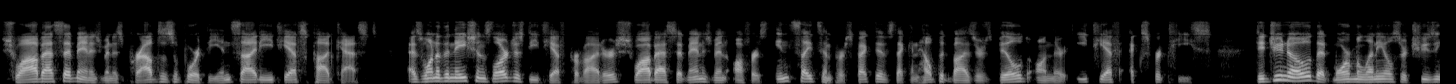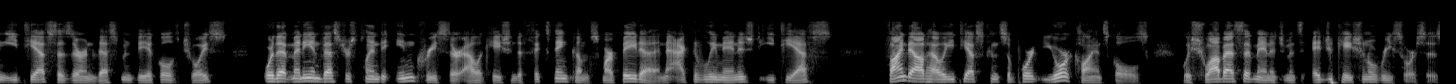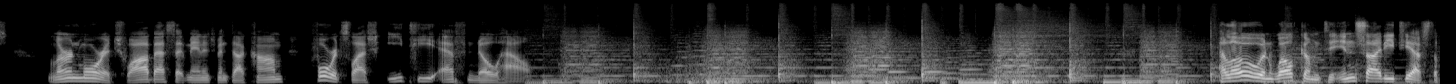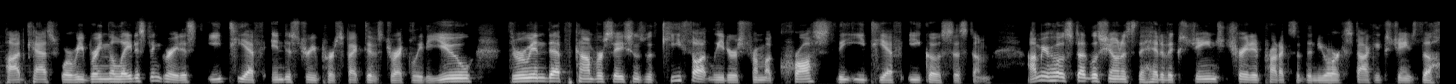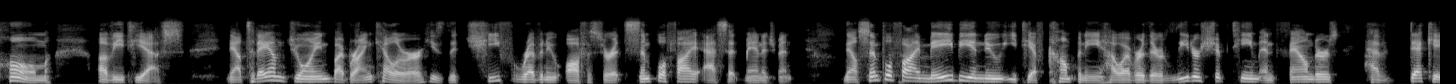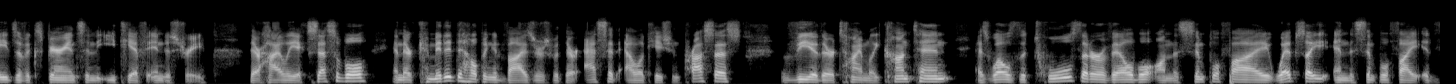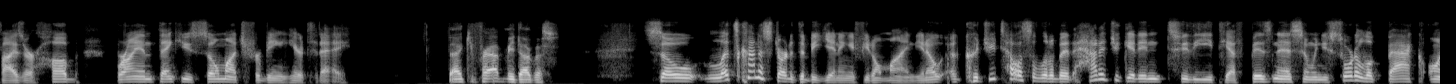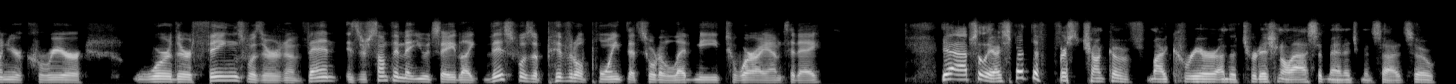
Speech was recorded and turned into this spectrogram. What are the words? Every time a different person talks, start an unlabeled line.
Schwab Asset Management is proud to support the Inside ETFs podcast. As one of the nation's largest ETF providers, Schwab Asset Management offers insights and perspectives that can help advisors build on their ETF expertise. Did you know that more millennials are choosing ETFs as their investment vehicle of choice? Or that many investors plan to increase their allocation to fixed income, smart beta, and actively managed ETFs? Find out how ETFs can support your clients' goals with Schwab Asset Management's educational resources. Learn more at schwabassetmanagement.com forward slash ETF know how. Hello, and welcome to Inside ETFs, the podcast where we bring the latest and greatest ETF industry perspectives directly to you through in depth conversations with key thought leaders from across the ETF ecosystem. I'm your host, Douglas Yones, the head of exchange traded products at the New York Stock Exchange, the home of ETFs. Now, today I'm joined by Brian Kelleher. He's the Chief Revenue Officer at Simplify Asset Management. Now, Simplify may be a new ETF company. However, their leadership team and founders have decades of experience in the ETF industry. They're highly accessible and they're committed to helping advisors with their asset allocation process via their timely content, as well as the tools that are available on the Simplify website and the Simplify Advisor Hub, Brian, thank you so much for being here today.
Thank you for having me, Douglas.
So let's kind of start at the beginning, if you don't mind. You know, uh, could you tell us a little bit? How did you get into the ETF business? And when you sort of look back on your career, were there things? Was there an event? Is there something that you would say like this was a pivotal point that sort of led me to where I am today?
Yeah, absolutely. I spent the first chunk of my career on the traditional asset management side. So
